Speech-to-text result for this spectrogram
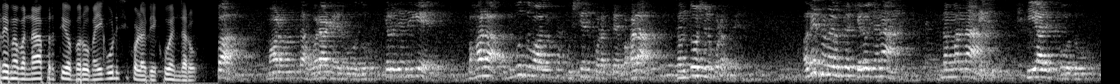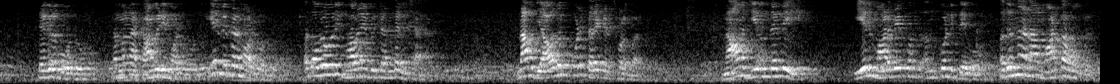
ಪ್ರೇಮವನ್ನ ಪ್ರತಿಯೊಬ್ಬರು ಮೈಗೂಡಿಸಿಕೊಳ್ಳಬೇಕು ಎಂದರು. ಮಾಡುವಂಥ ಹೋರಾಟ ಜನರಿಗೆ ಬಹಳ ಅದ್ಭುತವಾದಂತಹ ಖುಷಿಯನ್ನು ಕೊಡುತ್ತೆ, ಬಹಳ ಸಂತೋಷನೂ ಕೊಡುತ್ತೆ. ಅದೇ ಸಂದರ್ಭದಲ್ಲಿ ಕೆಲವು ಜನ ನಮ್ಮನ್ನ ಹೀಯಾಳಿಸ್ಬೋದು ತೆಗಲ್ಬೋದು ನಮ್ಮನ್ನ ಕಾಮಿಡಿ ಮಾಡ್ಬೋದು, ಏನ್ ಬೇಕಾದ್ರೂ ಮಾಡ್ಬೋದು. ಅದು ಅವರವರಿಗೆ ಭಾವನೆ ಬಿಟ್ಟಂಥ ವಿಚಾರ. ನಾವು ಯಾವುದಕ್ಕೂ ಕೂಡ ತಲೆ ಕೆಡಿಸ್ಕೊಳ್ಬಾರ್ದು. ನಾವು ಜೀವನದಲ್ಲಿ ಏನು ಮಾಡಬೇಕು ಅಂತ ಅಂದ್ಕೊಂಡಿದ್ದೇವೋ ಅದನ್ನು ನಾವು ಮಾಡ್ತಾ ಹೋಗಬೇಕು.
